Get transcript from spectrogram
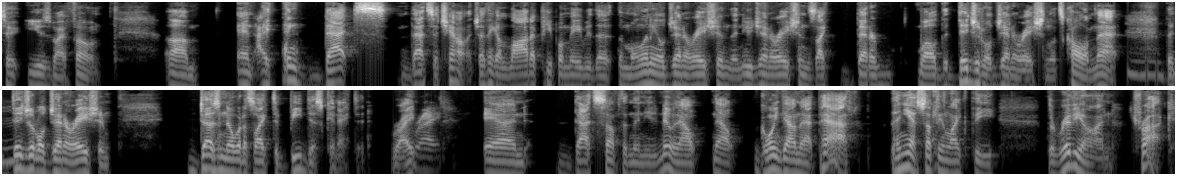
to use my phone." Um, and I think that's that's a challenge. I think a lot of people, maybe the the millennial generation, the new generations, like that are well, the digital generation, let's call them that. Mm-hmm. The digital generation doesn't know what it's like to be disconnected, right? Right. And that's something they need to know. Now, now going down that path, then you have something like the the Rivian truck,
